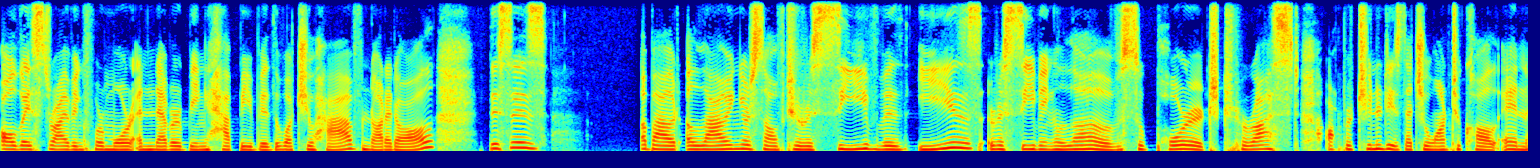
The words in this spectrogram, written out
always striving for more and never being happy with what you have, not at all. This is about allowing yourself to receive with ease, receiving love, support, trust, opportunities that you want to call in,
